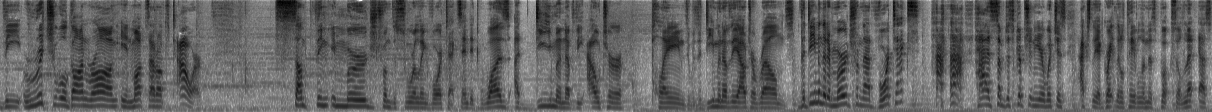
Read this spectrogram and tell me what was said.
the ritual gone wrong in Motzaroth's tower, something emerged from the swirling vortex, and it was a demon of the outer planes. It was a demon of the outer realms. The demon that emerged from that vortex has some description here, which is actually a great little table in this book. So let us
